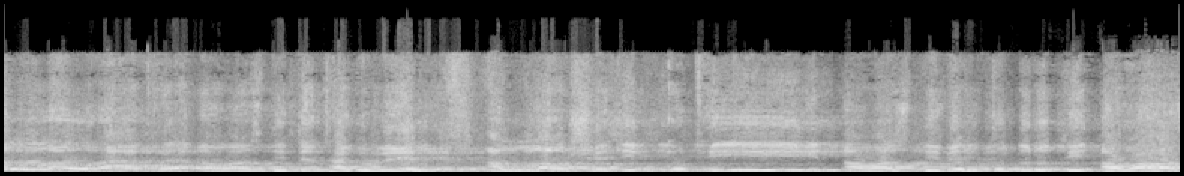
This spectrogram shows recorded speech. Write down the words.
আল্লাহ রাগ আওয়াজ দিতে থাকবেন। আল্লাহ সেদিন কঠিন আওয়াজ দিবেন, কুদরতি আওয়াজ।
